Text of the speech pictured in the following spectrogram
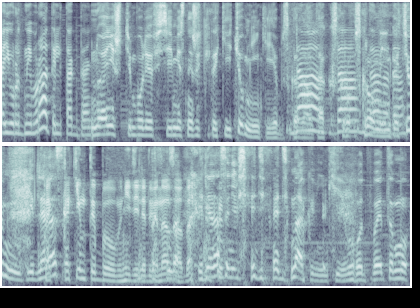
троюродный брат, или так далее. Ну, они же, тем более, все местные жители такие темненькие, я бы сказал, Да, так, да, скро- скромненько да, да, да. темненькие. Для Как- нас каким ты был недели две назад, да? И для нас они все оди- одинаковенькие. Вот, поэтому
